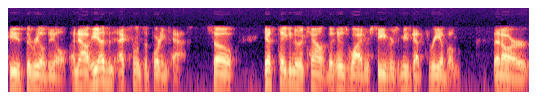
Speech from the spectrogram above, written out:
He's the real deal. And now he has an excellent supporting cast. So he has to take into account that his wide receivers, mean, he's got three of them that are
